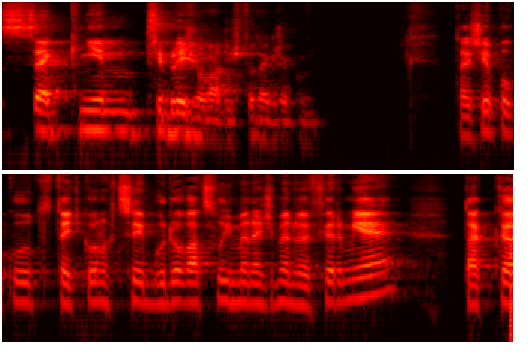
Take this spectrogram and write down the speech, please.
se k ním přibližovat, když to tak řeknu. Takže pokud teď chci budovat svůj management ve firmě, tak eh,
